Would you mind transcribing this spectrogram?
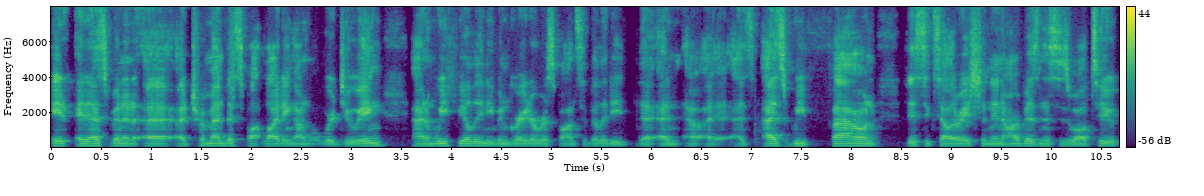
It, it has been a, a, a, tremendous spotlighting on what we're doing, and we feel an even greater responsibility. That, and uh, as as we found this acceleration in our business as well too,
